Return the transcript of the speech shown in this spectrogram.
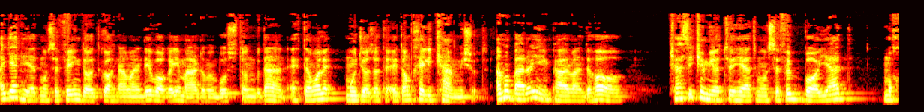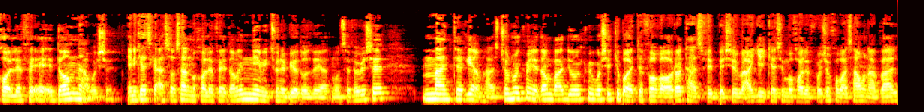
اگر هیئت منصفه این دادگاه نماینده واقعی مردم بوستون بودن احتمال مجازات اعدام خیلی کم می‌شد. اما برای این پرونده ها کسی که میاد توی هیئت منصفه باید مخالف اعدام نباشه. یعنی کسی که اساسا مخالف اعدامه نمی‌تونه بیاد عضو هیئت منصفه بشه. منطقی هم هست. چون حکم اعدام باید حکمی باشه که با اتفاق آرا تصویب بشه و اگه کسی مخالف باشه خب از همون اول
